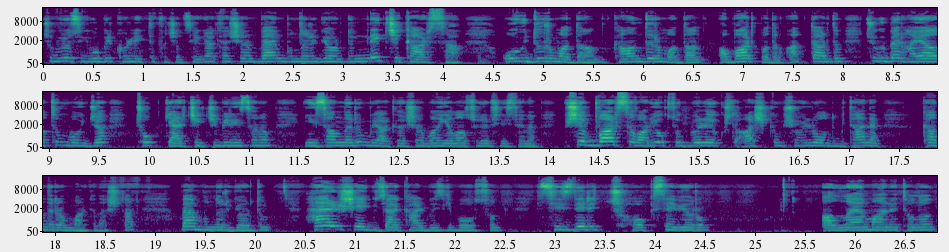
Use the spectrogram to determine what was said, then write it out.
Çünkü biliyorsun ki bu bir kolektif açım. Sevgili arkadaşlarım ben bunları gördüm. Ne çıkarsa uydurmadan, kandırmadan, abartmadan aktardım. Çünkü ben hayatım boyunca çok gerçekçi bir insanım. İnsanların bir arkadaşlar bana yalan söylemesini istemem. Bir şey varsa var yoksa yok böyle yok işte aşkım şöyle oldu bir tanem kandıramam arkadaşlar. Ben bunları gördüm. Her şey güzel kalbiniz gibi olsun. Sizleri çok seviyorum. Allah'a emanet olun.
